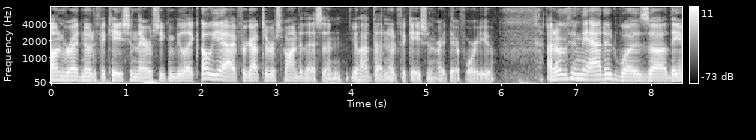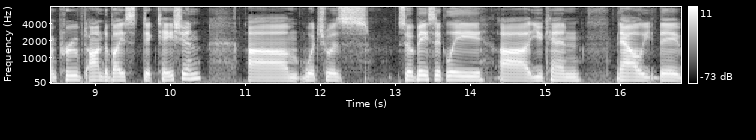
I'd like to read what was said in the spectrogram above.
unread notification there. So you can be like, oh, yeah, I forgot to respond to this. And you'll have that notification right there for you. Another thing they added was uh, they improved on device dictation, um, which was so basically uh, you can now they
